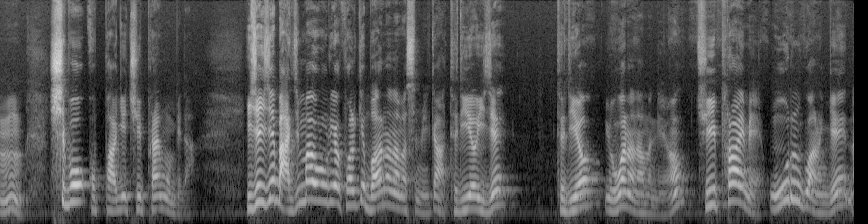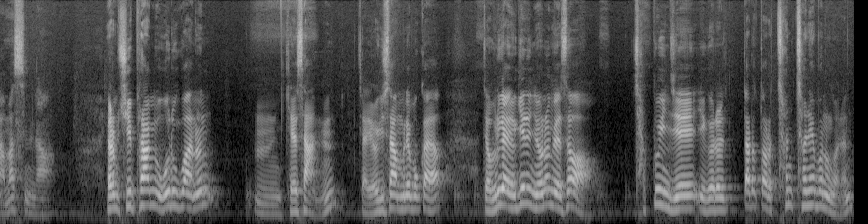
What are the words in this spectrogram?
음, 15 곱하기 G 프라임 5입니다. 이제 이제 마지막으로 우리가 구할 게 뭐 하나 남았습니까? 드디어 이제 드디어 요거 하나 남았네요. G 프라임에 5를 구하는 게 남았습니다. 여러분 G 프라임에 5를 구하는 음, 계산. 자, 여기서 한번 해볼까요? 자, 우리가 여기는 요놈에서 자꾸 이제 이거를 따로따로 천천히 해보는 거는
